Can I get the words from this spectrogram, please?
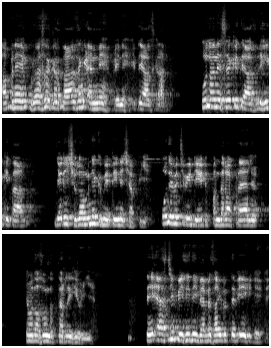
ਆਪਣੇ ਪ੍ਰੋਫੈਸਰ ਕਰਤਾਰ ਸਿੰਘ ਐਮਏ ਹੋਏ ਨੇ ਇਤਿਹਾਸਕਾਰ। ਉਹਨਾਂ ਨੇ ਸਿੱਖ ਇਤਿਹਾਸ ਲਿਖੀ ਕਿਤਾਬ ਜਿਹੜੀ ਸ਼੍ਰੋਮਣੀ ਕਮੇਟੀ ਨੇ ਛਾਪੀ ਹੈ। ਉਹਦੇ ਵਿੱਚ ਵੀ ਡੇਟ 15 ਅਪ੍ਰੈਲ 1469 ਲਿਖੀ ਹੋਈ ਹੈ। ਤੇ ਐਸਜੀਪੀਸੀ ਦੀ ਵੈਬਸਾਈਟ ਉੱਤੇ ਵੀ ਇਹੀ ਡੇਟ ਹੈ।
